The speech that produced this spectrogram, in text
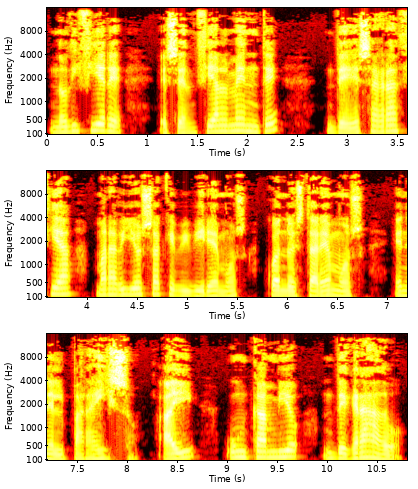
no difiere esencialmente de esa gracia maravillosa que viviremos cuando estaremos en el paraíso. Hay un cambio de grado,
